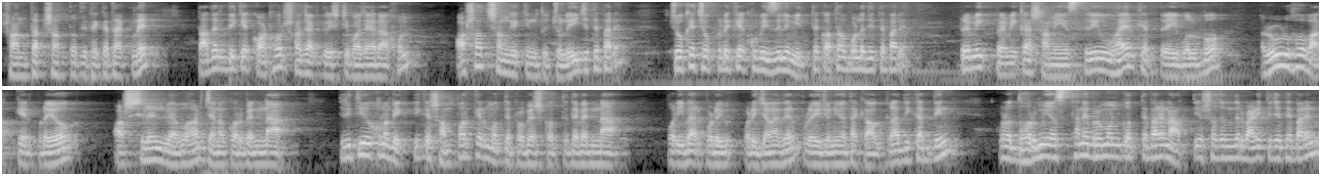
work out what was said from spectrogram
সন্তান সন্ততি থেকে থাকলে তাদের দিকে কঠোর সজাগ দৃষ্টি বজায় রাখুন। অসৎ সঙ্গে কিন্তু চলেই যেতে পারে। চোখে চোখ রেখে খুব ইজিলি মিথ্যে কথাও বলে দিতে পারে। প্রেমিক, প্রেমিকা, স্বামী, স্ত্রী, উভয়ের ক্ষেত্রেই বলব, রূঢ় বাক্যের প্রয়োগ অশ্লীল ব্যবহার যেন করবেন না। তৃতীয় কোনো ব্যক্তিকে সম্পর্কের মধ্যে প্রবেশ করতে দেবেন না। পরিবার পরি- পরিজনদের প্রয়োজনীয়তাকে অগ্রাধিকার দিন। কোনো ধর্মীয় স্থানে ভ্রমণ করতে পারেন, আত্মীয় স্বজনদের বাড়িতে যেতে পারেন,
